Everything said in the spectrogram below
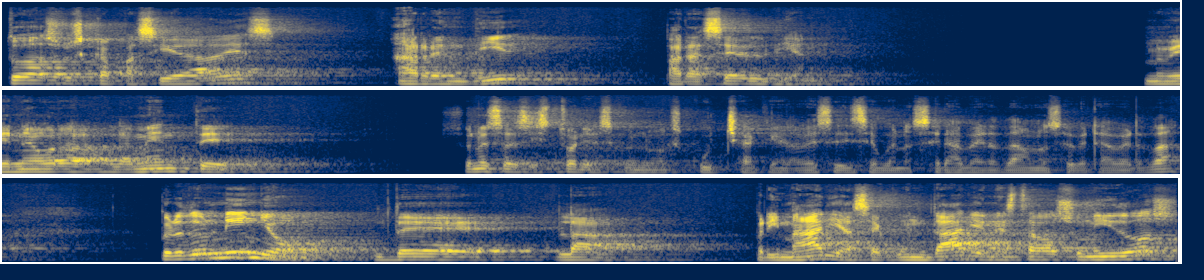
todas sus capacidades a rendir para hacer el bien. Me viene ahora a la mente, son esas historias que uno escucha que a veces dice, bueno, ¿será verdad o no será verdad? Pero de un niño de la primaria, secundaria en Estados Unidos,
